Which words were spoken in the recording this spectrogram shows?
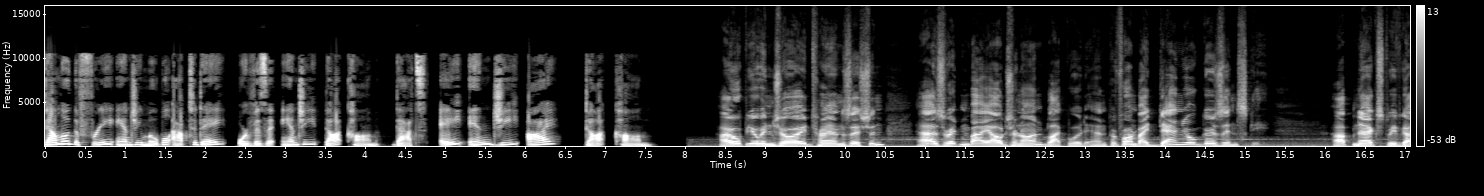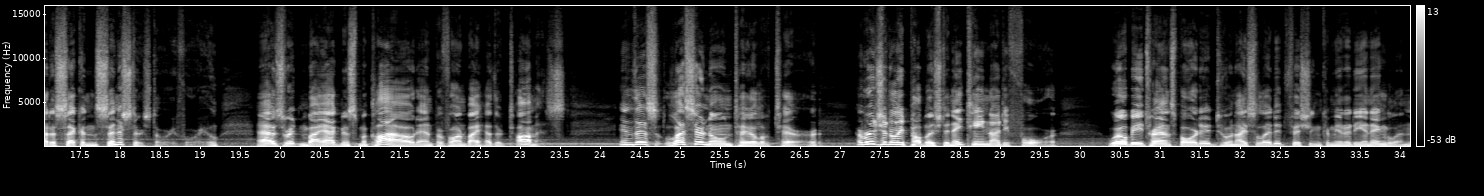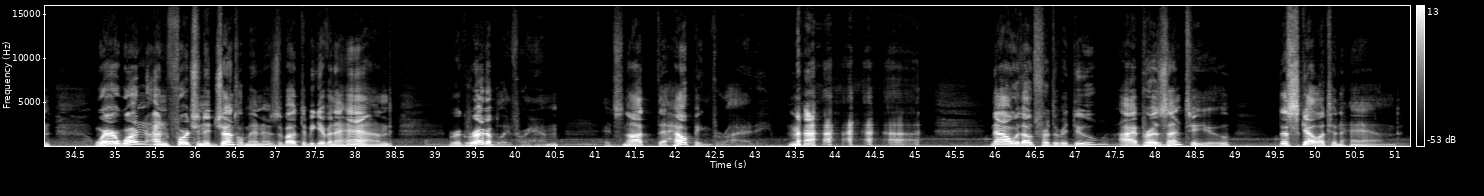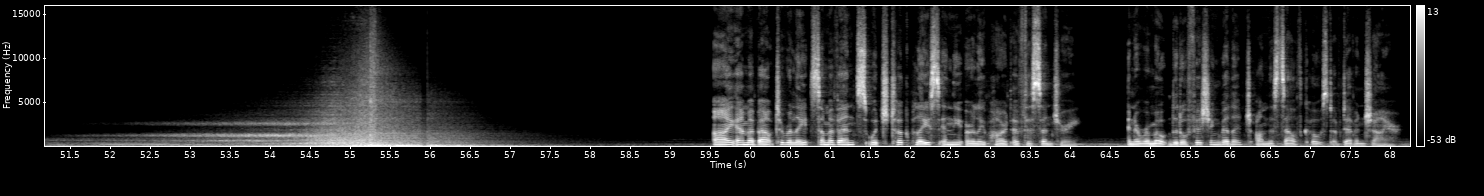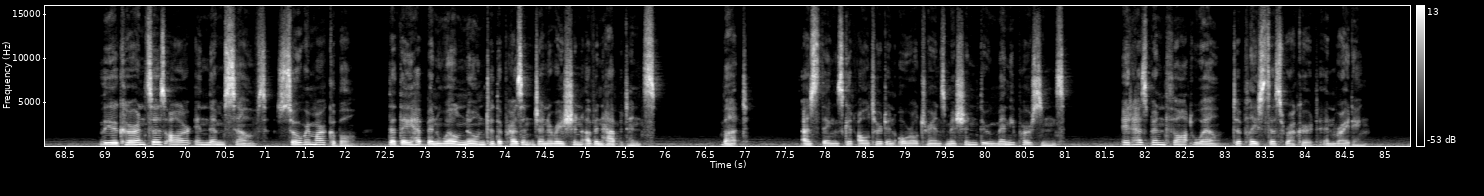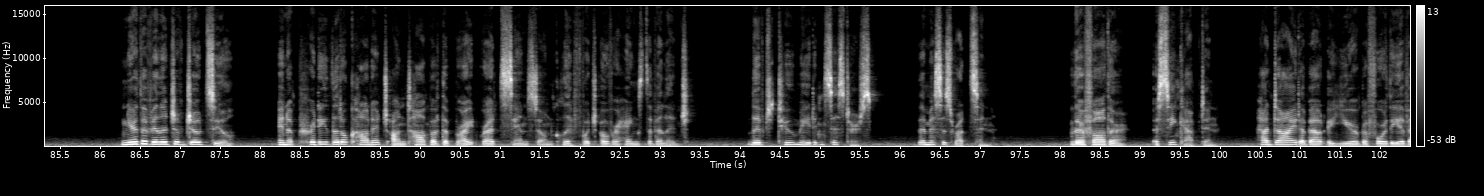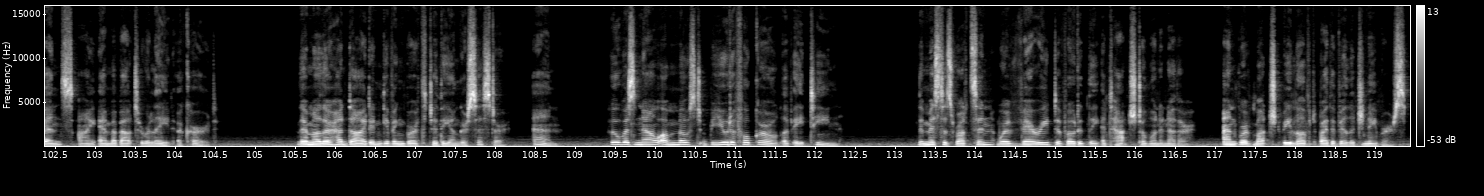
Download the free Angie mobile app today or visit Angie.com. That's A-N-G-I dot com. I hope you enjoyed Transition, as written by Algernon Blackwood and performed by Daniel Gerzinski. Up next, we've got a second sinister story for you, as written by Agnes MacLeod and performed by Heather Thomas. In this lesser known tale of terror, originally published in 1894, will be transported to an isolated fishing community in England, where one unfortunate gentleman is about to be given a hand. Regrettably for him, it's not the helping variety. now, without further ado, I present to you the skeleton hand. I am about to relate some events which took place in the early part of this century, in a remote little fishing village on the south coast of Devonshire. The occurrences are in themselves so remarkable that they have been well known to the present generation of inhabitants. But, as things get altered in oral transmission through many persons, it has been thought well to place this record in writing. Near the village of Jodsiel, in a pretty little cottage on top of the bright red sandstone cliff which overhangs the village, lived two maiden sisters, the Mrs. Rutson. Their father, a sea captain, had died about a year before the events I am about to relate occurred. Their mother had died in giving birth to the younger sister, Anne, who was now a most beautiful girl of eighteen. The Misses Rutson were very devotedly attached to one another and were much beloved by the village neighbors.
